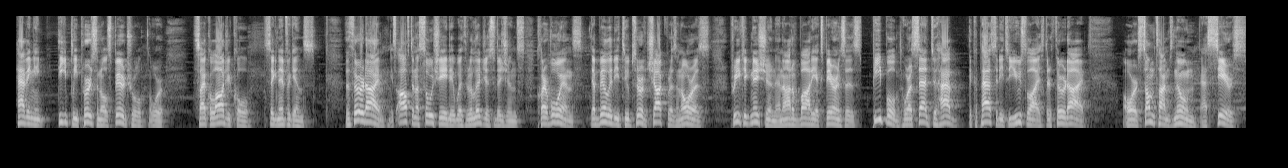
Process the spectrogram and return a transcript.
having a deeply personal spiritual or psychological significance. The third eye is often associated with religious visions, clairvoyance, the ability to observe chakras and auras, precognition, and out of body experiences. People who are said to have the capacity to utilize their third eye are sometimes known as seers.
